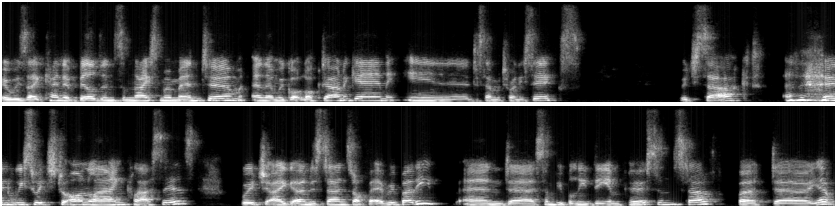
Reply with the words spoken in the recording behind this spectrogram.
It was like kind of building some nice momentum. And then we got locked down again in December 26, which sucked. And then we switched to online classes, which I understand is not for everybody. And uh, some people need the in person stuff. But uh, yeah,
